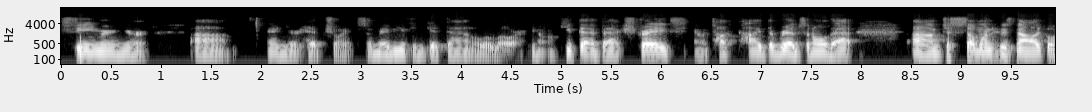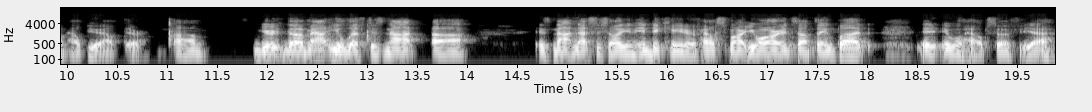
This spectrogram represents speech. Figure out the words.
femur and your, uh, and your hip joint. So maybe you can get down a little lower. You know, keep that back straight. You know, tuck, hide the ribs and all that. Um, just someone who's knowledgeable and help you out there. Um, your the amount you lift is not uh, is not necessarily an indicator of how smart you are in something, but it, it will help. So if yeah,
